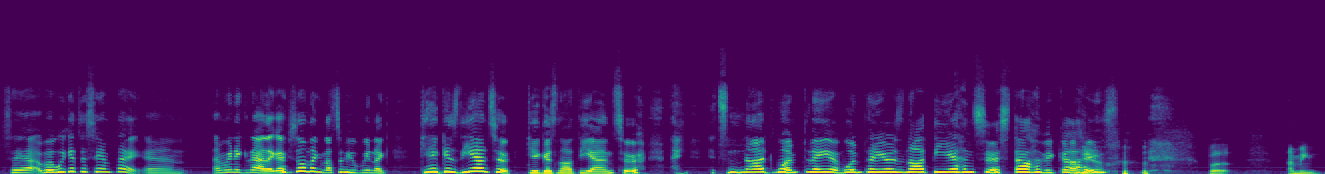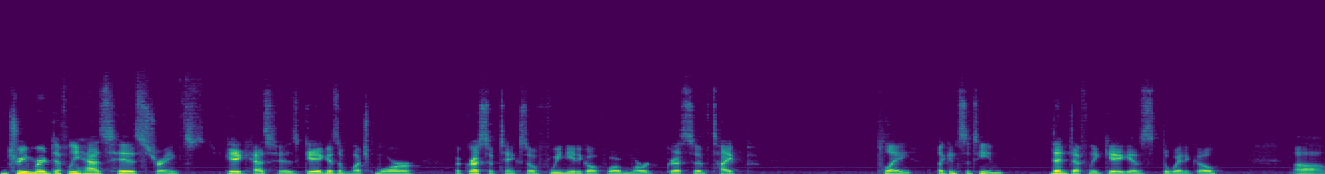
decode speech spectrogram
So yeah, but we get to see him play, and I mean, like, nah, like I've seen like lots of people being like, "Gig is the answer. Gig is not the answer. Like, it's not one player. One player is not the answer. Stop it, guys." Yeah. but I mean, Dreamer definitely has his strengths. Gig has his. Gig is a much more aggressive tank. So if we need to go for a more aggressive type play against the team, then definitely Gig is the way to go. Uh,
